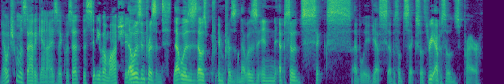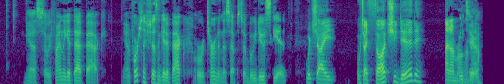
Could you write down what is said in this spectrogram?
Now, which one was that again, Isaac? Was that the city of Omashu? That was imprisoned. That was that was imprisoned. That was in episode six, I believe. Yes, episode six. So three episodes prior. Yes. So we finally get that back. Yeah, unfortunately, she doesn't get it back or returned in this episode, but we do see it. which I which I thought she did, and I'm Me wrong on too. that.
